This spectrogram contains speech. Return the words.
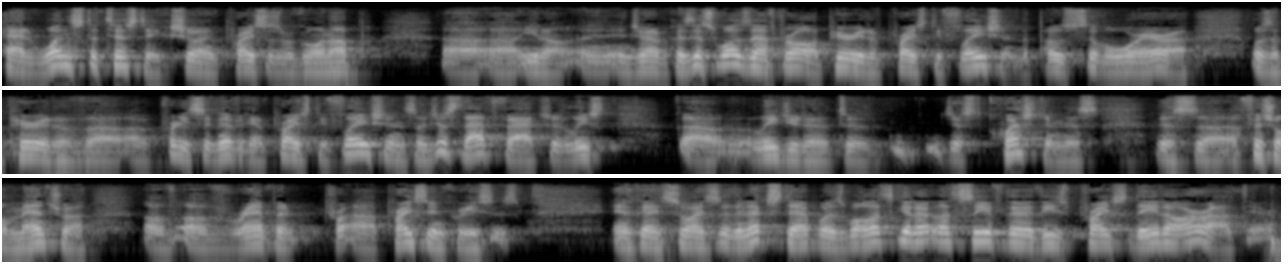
had one statistic showing prices were going up uh, uh, you know, in, general, because this was, after all, a period of price deflation. The post-Civil War era was a period of, uh, of pretty significant price deflation. So just that fact should at least uh, lead you to, to just question this this uh, official mantra of, of rampant pr- uh, price increases. Okay, so I said the next step was, well, let's get, our, let's see if there, these price data are out there.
